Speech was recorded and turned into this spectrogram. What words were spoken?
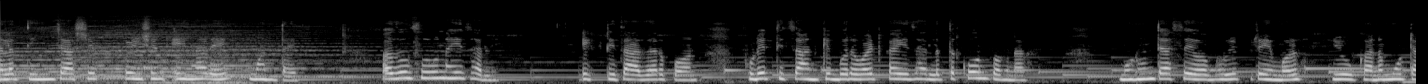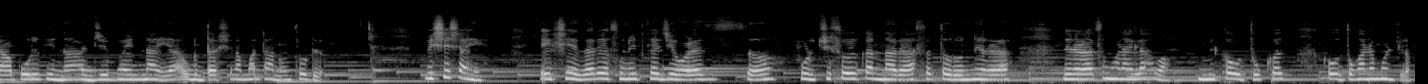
महिन्याला तीन चारशे पेन्शन येणारे म्हणतायत. अजून सुरू नाही झाले. एकटीचा आजारपण पुढे तिचं आणखी बरं वाईट काही झालं तर कोण बघणार? म्हणून त्या सेवाभावी प्रेमळ युवकानं मोठ्या आपुलकीनं आजीबाईंना या वृद्धाश्रमात आणून सोडलं. विशेष आहे एक शेजारी असून इतक्या जिवाळ्याचं पुढची सोय करणारा असा तरुण निराळा निराळाच म्हणायला हवा. मी कौतुक कौतुकानं म्हटलं.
